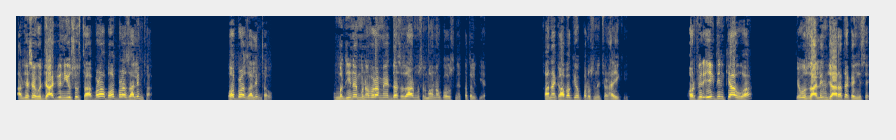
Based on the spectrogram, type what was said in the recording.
اب جیسے حجاج بن یوسف تھا بڑا بہت بڑا ظالم تھا۔ بہت بڑا ظالم تھا وہ۔ مدینہ منورہ میں دس ہزار مسلمانوں کو اس نے قتل کیا۔ خانہ کعبہ کے اوپر اس نے چڑھائی کی۔ اور پھر ایک دن کیا ہوا کہ وہ ظالم جا رہا تھا کہیں سے؟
